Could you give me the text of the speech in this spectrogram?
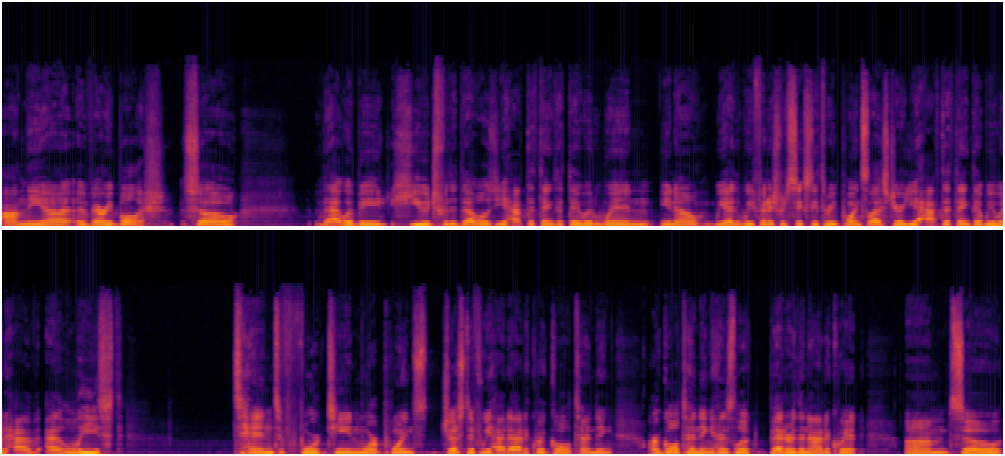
on the uh, very bullish. So, that would be huge for the Devils. You have to think that they would win. You know, we had we finished with 63 points last year. You have to think that we would have at least 10 to 14 more points just if we had adequate goaltending. Our goaltending has looked better than adequate. Um, so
